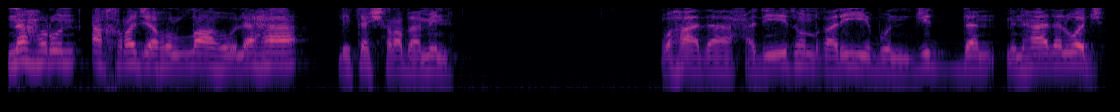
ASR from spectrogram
نهر أخرجه الله لها لتشرب منه. وهذا حديث غريب جدا من هذا الوجه.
